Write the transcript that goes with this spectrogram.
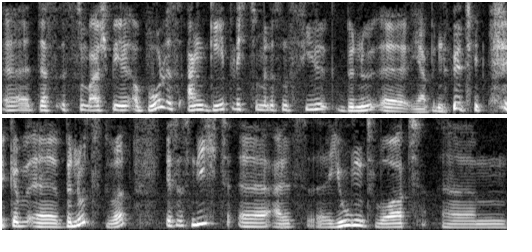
äh, das ist zum Beispiel, obwohl es angeblich zumindest viel benö äh, ja, benötigt, äh, benutzt wird, ist es nicht äh, als äh, Jugendwort ähm,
